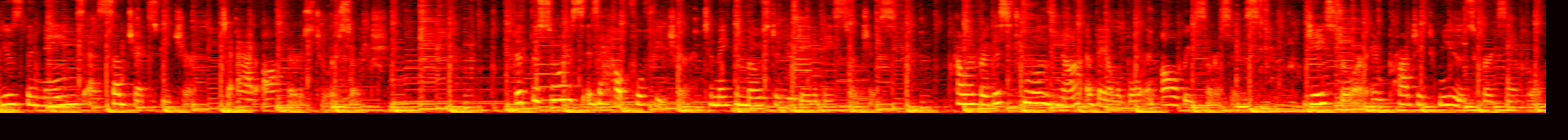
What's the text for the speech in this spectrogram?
use the Names as Subjects feature to add authors to her search. The thesaurus is a helpful feature to make the most of your database searches. However, this tool is not available in all resources. JSTOR and Project MUSE, for example,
